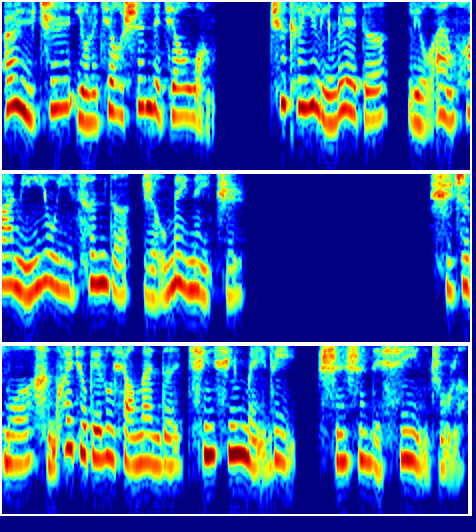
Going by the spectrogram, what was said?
而与之有了较深的交往，却可以领略得柳暗花明又一村的柔媚内质。徐志摩很快就被陆小曼的清新美丽深深的吸引住了。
